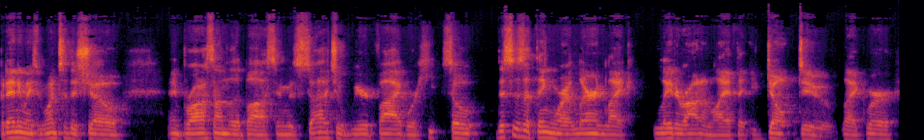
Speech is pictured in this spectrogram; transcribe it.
But anyways, we went to the show and brought us onto the bus, and it was such a weird vibe. Where he, so this is a thing where I learned like later on in life that you don't do. Like where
